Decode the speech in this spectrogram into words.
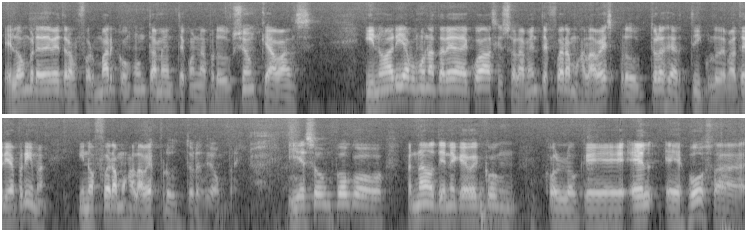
El hombre debe transformar conjuntamente con la producción que avance. Y no haríamos una tarea adecuada si solamente fuéramos a la vez productores de artículos, de materia prima, y no fuéramos a la vez productores de hombres. Y eso un poco, Fernando, tiene que ver con, con lo que él esboza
